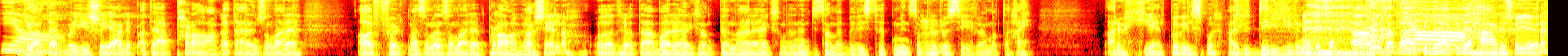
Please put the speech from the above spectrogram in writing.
Ja. gjør at jeg blir så jævlig At jeg er plaga. At jeg er en sånn derre jeg har følt meg som en sånn plaga sjel. Da. Og jeg tror at det er bare ikke sant, den der, ikke sant, i med bevisstheten min som prøver å si ifra om at hei, er du helt på villspor. Hva er det du driver med? Liksom? Ja, men så det, er ikke, det er ikke det her du skal gjøre.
